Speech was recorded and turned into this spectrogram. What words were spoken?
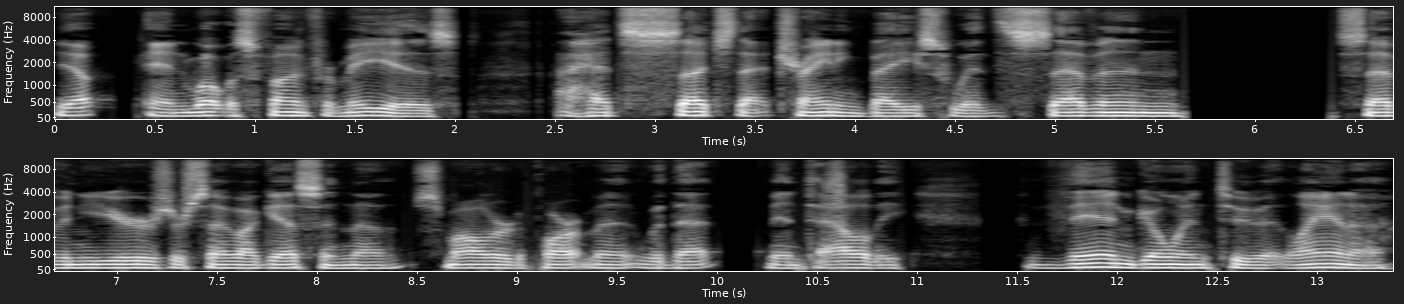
Yep. And what was fun for me is I had such that training base with seven, seven years or so, I guess, in the smaller department with that mentality. Then going to Atlanta,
